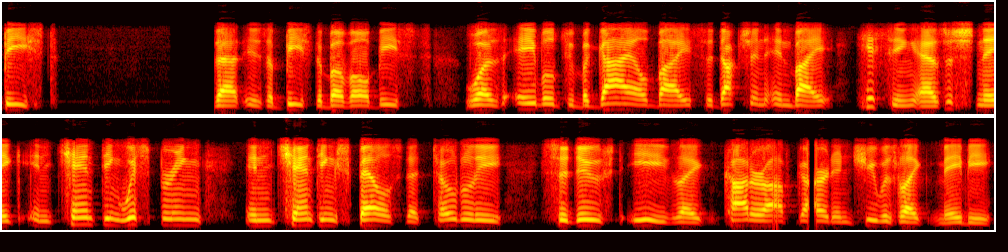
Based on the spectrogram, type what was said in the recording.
beast that is a beast above all beasts, was able to beguile by seduction and by hissing as a snake, enchanting, whispering, enchanting spells that totally seduced Eve, like caught her off guard, and she was like, maybe,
